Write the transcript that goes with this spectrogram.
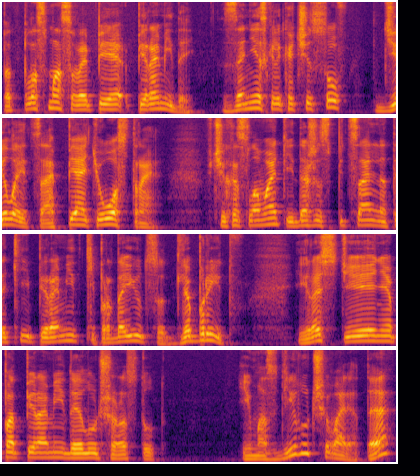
под пластмассовой пирамидой за несколько часов делается опять острая. В Чехословакии даже специально такие пирамидки продаются для бритв. И растения под пирамидой лучше растут. И мозги лучше варят, да?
